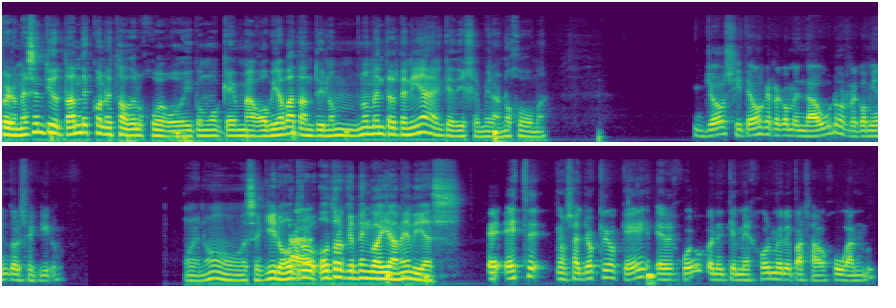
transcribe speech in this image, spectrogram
pero me he sentido tan desconectado del juego y como que me agobiaba tanto y no, no me entretenía que dije, mira, no juego más. Yo, si tengo que recomendar uno, recomiendo el Sekiro. Bueno, Sekiro, Claro. otro, otro que tengo ahí a medias. E- Este, o sea, yo creo que es el juego con el que mejor me lo he pasado jugando.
